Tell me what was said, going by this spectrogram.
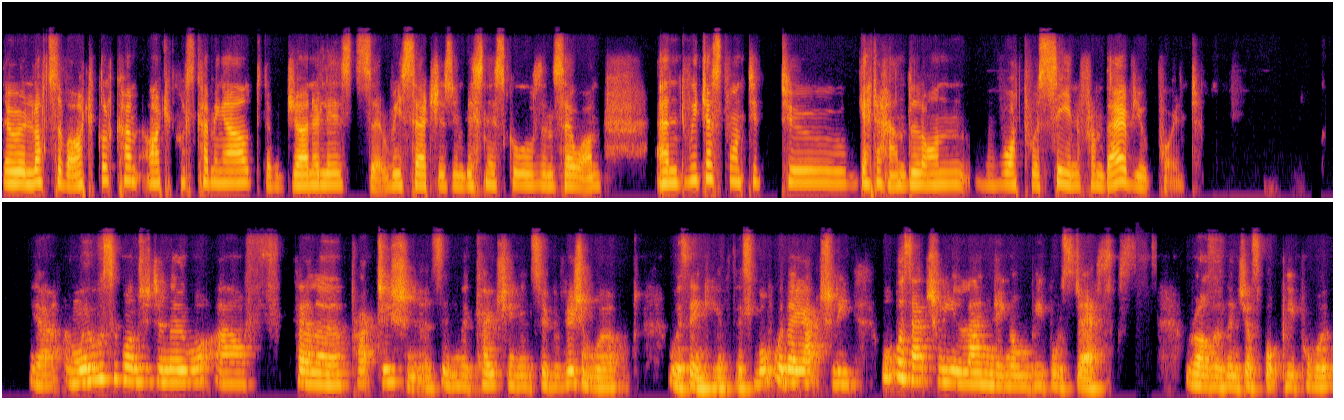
There were lots of article com- articles coming out. There were journalists, uh, researchers in business schools, and so on. And we just wanted to get a handle on what was seen from their viewpoint. Yeah, and we also wanted to know what our fellow practitioners in the coaching and supervision world were thinking of this. What were they actually, what was actually landing on people's desks? Rather than just what people were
